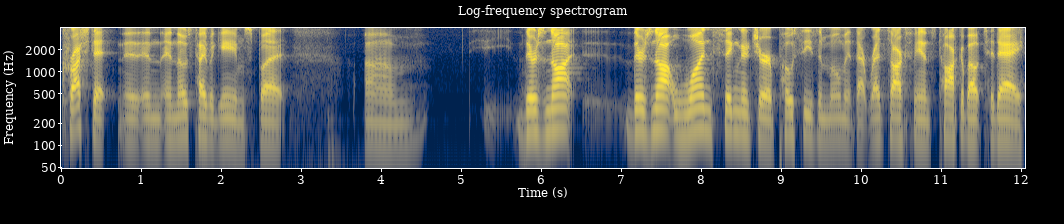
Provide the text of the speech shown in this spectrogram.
crushed it in in those type of games, but um, there's not there's not one signature postseason moment that Red Sox fans talk about today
